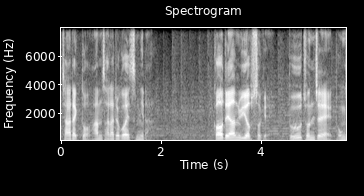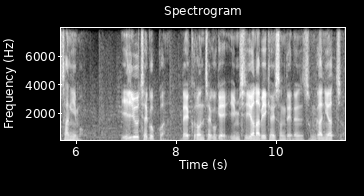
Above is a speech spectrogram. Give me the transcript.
자렉도 암살하려고 했습니다. 거대한 위협 속에 두 존재의 동상이몽, 인류 제국과 네크론 제국의 임시 연합이 결성되는 순간이었죠.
